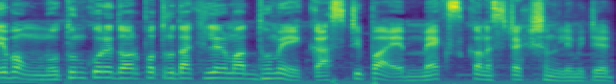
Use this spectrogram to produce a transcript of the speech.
এবং নতুন করে দরপত্র দাখিলের মাধ্যমে কাজটি পায় ম্যাক্স কনস্ট্রাকশন লিমিটেড।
